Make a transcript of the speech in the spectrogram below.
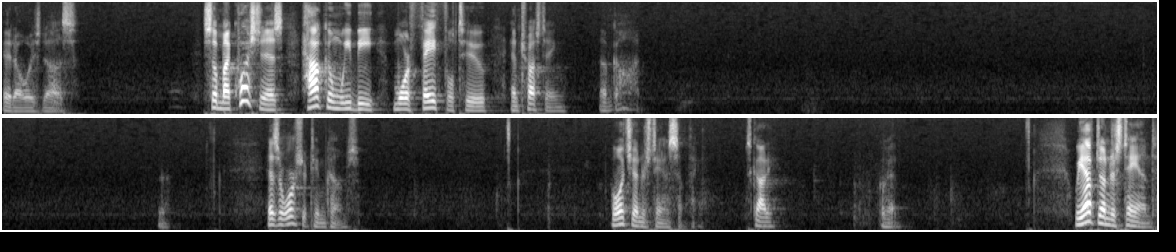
It always does. So, my question is how can we be more faithful to and trusting of God? As our worship team comes, I want you to understand something. Scotty, go ahead. We have to understand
